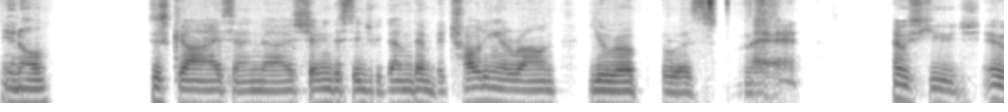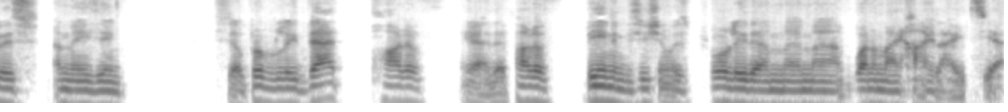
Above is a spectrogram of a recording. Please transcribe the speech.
you know these guys and uh, sharing the stage with them then traveling around europe it was man it was huge it was amazing so probably that part of yeah that part of being a musician was probably the, my, my, one of my highlights yeah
